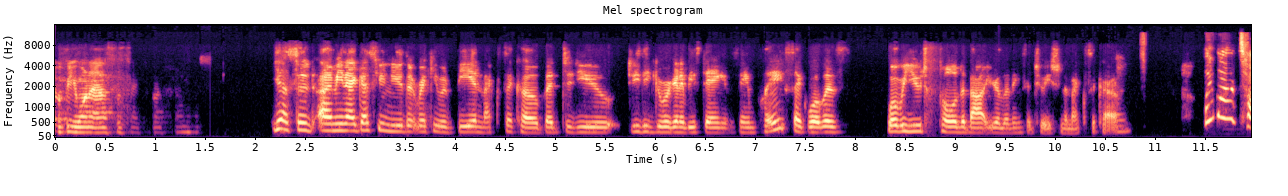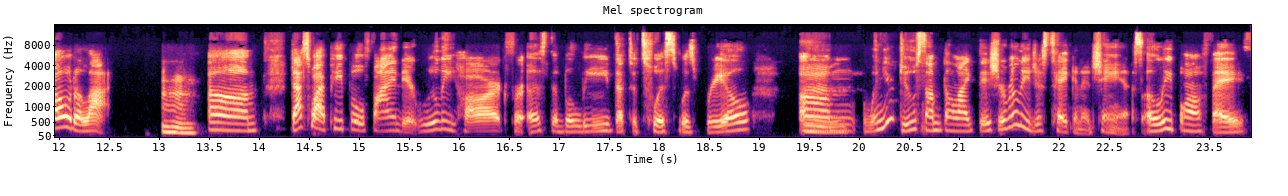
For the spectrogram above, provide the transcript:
Sophie, you want to ask this next question? Yeah, so I mean, I guess you knew that Ricky would be in Mexico, but did you do you think you were going to be staying at the same place? Like, what was what were you told about your living situation in Mexico? We weren't told a lot. hmm Um, that's why people find it really hard for us to believe that the twist was real. Um, when you do something like this, you're really just taking a chance, a leap on faith.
